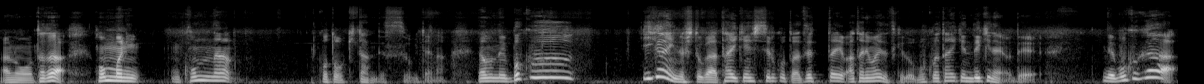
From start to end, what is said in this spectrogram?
あの、ただ、ほんまに、こんなこと起きたんですよ、みたいな。なので、僕以外の人が体験してることは絶対当たり前ですけど、僕は体験できないので、で、僕が、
